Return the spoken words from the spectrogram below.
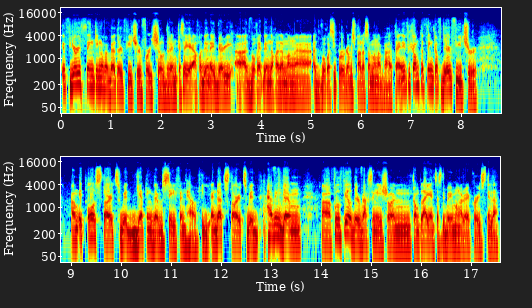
if you're thinking of a better future for children, kasi ako din ay very uh, advocate din ako ng mga advocacy programs para sa mga bata. And if you come to think of their future, um, it all starts with getting them safe and healthy. And that starts with having them uh, fulfill their vaccination compliances, di ba, yung mga records nila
